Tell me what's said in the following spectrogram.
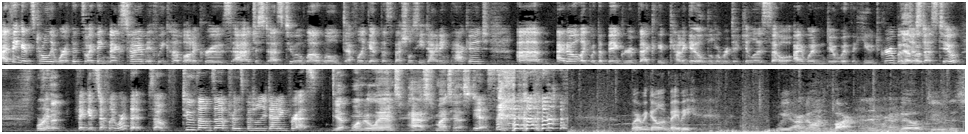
I think it's totally worth it. So I think next time if we come on a cruise, uh, just us two alone, we'll definitely get the specialty dining package. Um, I know like with a big group that could kind of get a little ridiculous, so I wouldn't do it with a huge group, but Yeah, just us two. Worth I it. think it's definitely worth it. So two thumbs up for the specialty dining for us. Yep, Wonderland's passed my test. Yes. Where are we going, baby? We are going to the bar, and then we're going to go to this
